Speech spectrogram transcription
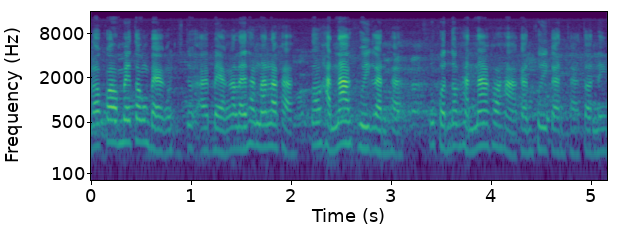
แล้วก็ไม่ต้องแบ่งแบ่งอะไรทั้งนั้นละค่ะ ต้องหันหน้าคุยกันค่ะ ทุกคนต้องหันหน้าเข้าหากันคุยกันค่ะตอนนี้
